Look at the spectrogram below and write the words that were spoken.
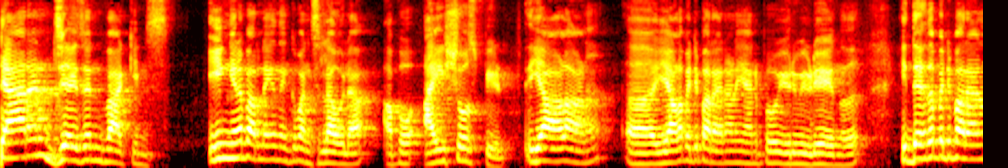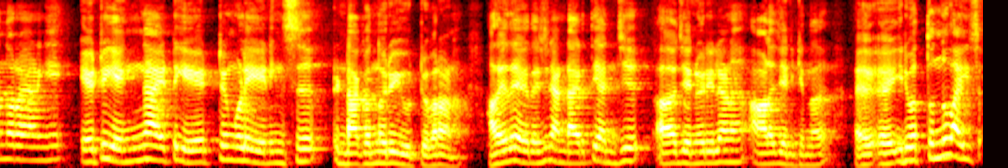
ഡാരൻ ജേസൻ വാക്കിൻസ്. ഇങ്ങനെ പറഞ്ഞെങ്കിൽ നിങ്ങൾക്ക് മനസ്സിലാവില്ല അപ്പോൾ ഐഷോ സ്പീഡ്. ഇയാളാണ് ഇയാളെ പറ്റി പറയാനാണ് ഞാനിപ്പോൾ ഈ ഒരു വീഡിയോ ചെയ്യുന്നത്. ഇദ്ദേഹത്തെ പറ്റി പറയാനെന്ന് പറയുകയാണെങ്കിൽ ഏറ്റവും യങ്ങായിട്ട് ഏറ്റവും കൂടുതൽ ഏണിങ്സ് ഉണ്ടാക്കുന്ന ഒരു യൂട്യൂബറാണ് അതായത് ഏകദേശം രണ്ടായിരത്തി അഞ്ച് ജനുവരിയിലാണ് ആൾ ജനിക്കുന്നത്. ഇരുപത്തൊന്ന് വയസ്സ്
